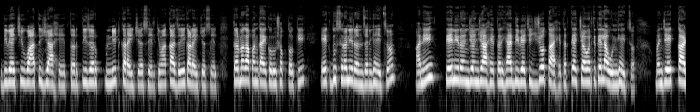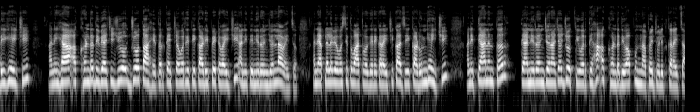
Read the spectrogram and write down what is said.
दिव्याची वात जी आहे तर ती जर नीट करायची असेल किंवा काजळी काढायची असेल तर मग आपण काय करू शकतो की एक दुसरं निरंजन घ्यायचं आणि ते निरंजन जे आहे तर ह्या दिव्याची ज्योत आहे तर त्याच्यावरती ते लावून घ्यायचं. म्हणजे एक काडी घ्यायची आणि ह्या अखंड दिव्याची ज्यो ज्योत आहे तर त्याच्यावरती ती काडी पेटवायची आणि ते निरंजन लावायचं. आणि आपल्याला व्यवस्थित वात वगैरे करायची काजळी काढून घ्यायची आणि त्यानंतर त्या निरंजनाच्या ज्योतीवरती हा अखंड दिवा पुन्हा प्रज्वलित करायचा.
